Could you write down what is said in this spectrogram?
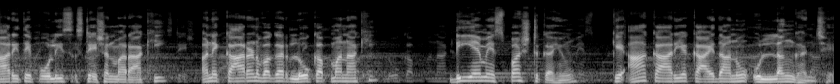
આ રીતે પોલીસ સ્ટેશનમાં રાખી અને કારણ વગર લોકઅપમાં નાખી? ડીએમએ સ્પષ્ટ કહ્યું કે આ કાર્ય કાયદાનું ઉલ્લંઘન છે.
